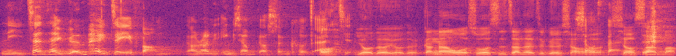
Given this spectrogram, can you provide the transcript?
你站在原配这一方，然后让你印象比较深刻的案件，哦、有的有的。刚刚我说的是站在这个小小三，小三嘛，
